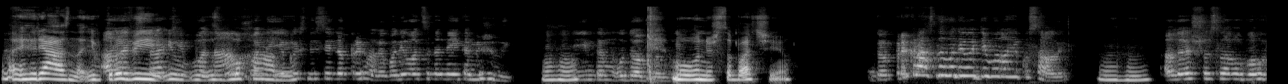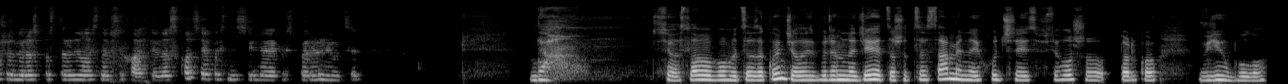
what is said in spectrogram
Вона і грязна, і в крові, Але, кстати, і в- з вона, вони якось не сильно пригали, вони оце на неї там і жили. Угу. Їм там удобно було. Ну, вони ж собачі. Да, прекрасно вони одні ноги кусали. Угу. Але що, слава Богу, що не розпространилось на всю хату. І на скос якось не сильно якось пережив це. Да. Все, слава Богу, це закончилось. Будемо надіятися, що це саме найхудше із всього, що тільки в їх було.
